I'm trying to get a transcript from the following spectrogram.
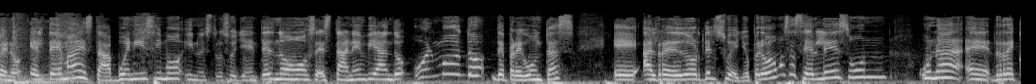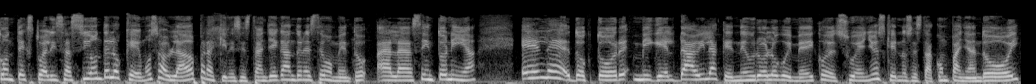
Bueno, el tema está buenísimo y nuestros oyentes nos están enviando un mundo de preguntas eh, alrededor del sueño. Pero vamos a hacerles un, una eh, recontextualización de lo que hemos hablado para quienes están llegando en este momento a la sintonía. El eh, doctor Miguel Dávila, que es neurólogo y médico del sueño, es que nos está acompañando hoy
